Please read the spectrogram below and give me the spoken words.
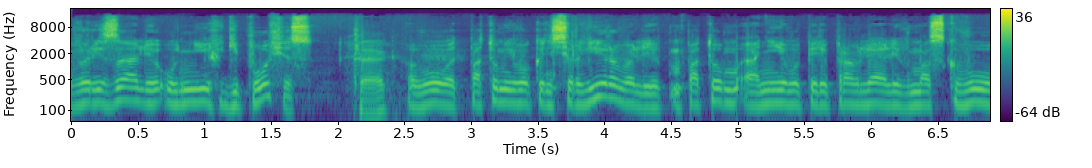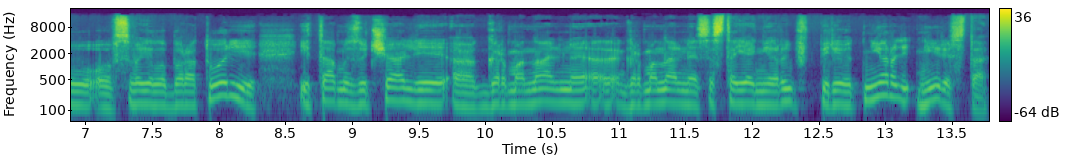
вырезали у них гипофиз, так. Вот. Потом его консервировали, потом они его переправляли в Москву в свои лаборатории, и там изучали э, гормональное, э, гормональное состояние рыб в период нереста.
